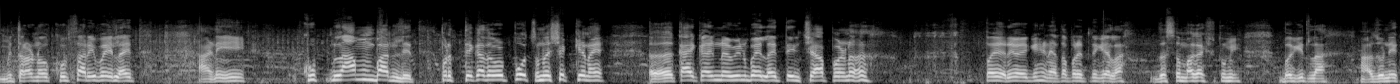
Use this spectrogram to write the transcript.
मित्रांनो खूप सारी बैल आहेत आणि खूप लांब बांधलेत. प्रत्येकाजवळ पोचणं शक्य नाही. अं, काय काय नवीन बैल आहेत त्यांचे आपण अं, पैरे घेण्याचा प्रयत्न केला. जसं मगाशी तुम्ही बघितला अजून एक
